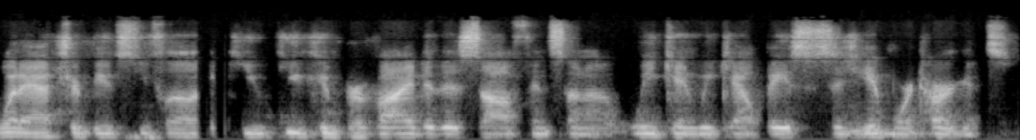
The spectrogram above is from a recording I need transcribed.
what attributes do you feel like you you can provide to this offense on a week in week out basis as you get more targets?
